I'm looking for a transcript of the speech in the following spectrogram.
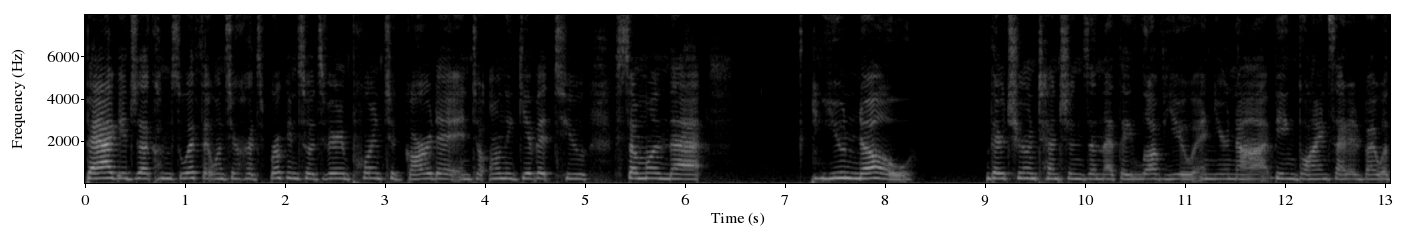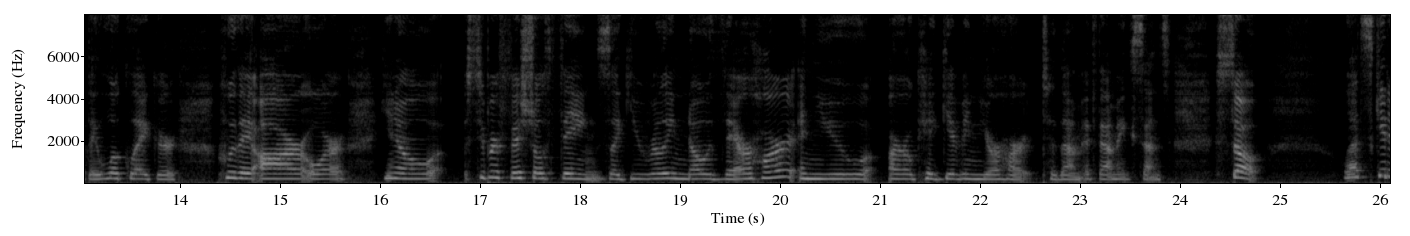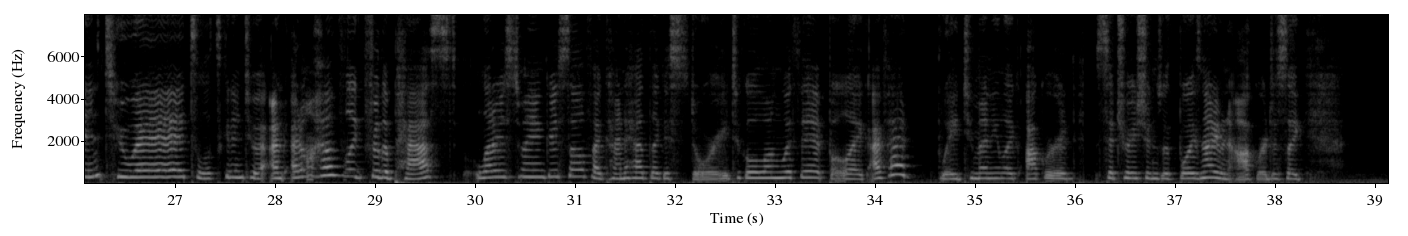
baggage that comes with it once your heart's broken. So it's very important to guard it and to only give it to someone that you know their true intentions and that they love you and you're not being blindsided by what they look like or who they are or you know superficial things. Like you really know their heart and you are okay giving your heart to them if that makes sense. So let's get into it. Let's get into it. I, I don't have like for the past letters to my younger self i kind of had like a story to go along with it but like i've had way too many like awkward situations with boys not even awkward just like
